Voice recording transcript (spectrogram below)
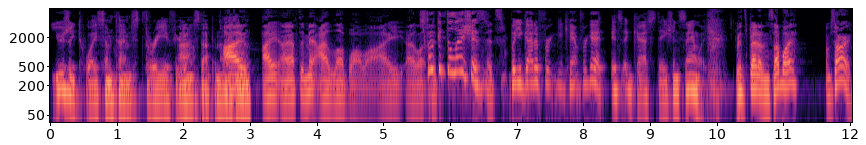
Usually twice, sometimes three if you're Uh, going to stop in the I. I I have to admit I love Wawa. I I love It's fucking delicious. It's but you gotta for, you can't forget it's a gas station sandwich. it's better than Subway. I'm sorry.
